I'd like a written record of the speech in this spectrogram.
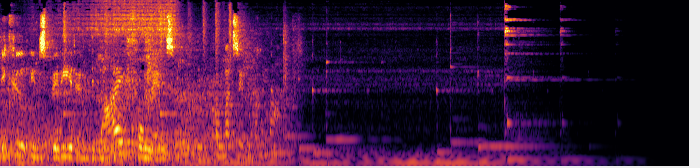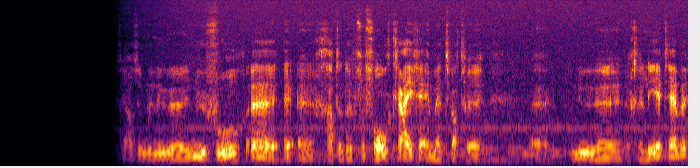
Ik wil inspireren en blij voor mensen van wat ze hebben gemaakt. Zoals ik me nu, nu voel, uh, uh, gaat het een vervolg krijgen en met wat we nu geleerd hebben.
